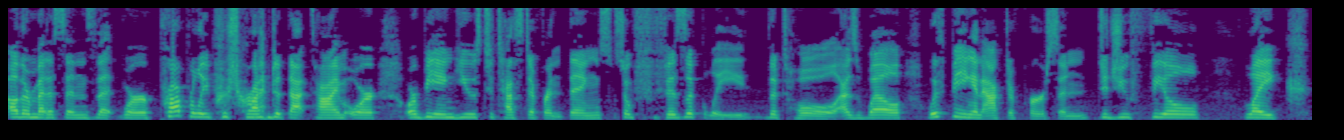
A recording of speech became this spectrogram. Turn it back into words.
other medicines that were properly prescribed at that time or, or being used to test different things. So, physically, the toll as well with being an active person, did you feel like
